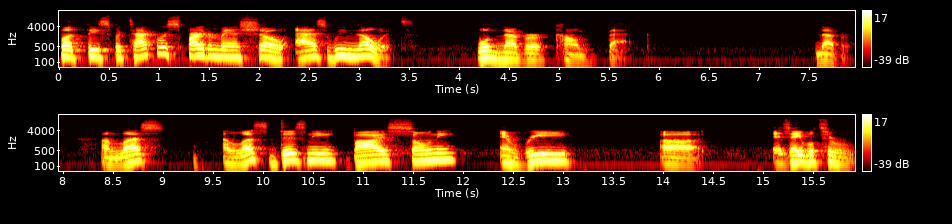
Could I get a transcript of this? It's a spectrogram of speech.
But the Spectacular Spider Man show, as we know it, will never come back. Never. Unless unless Disney buys Sony and re uh, is able to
